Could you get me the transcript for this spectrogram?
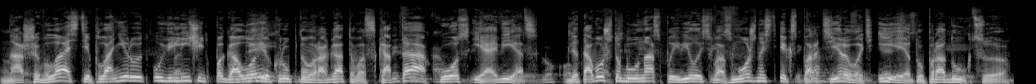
Наши власти планируют увеличить поголовье крупного рогатого скота, коз и овец, для того, чтобы у нас появилась возможность экспортировать и эту продукцию.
